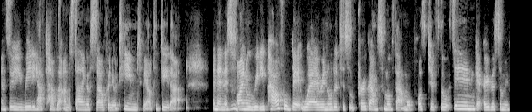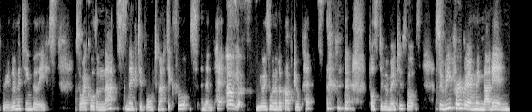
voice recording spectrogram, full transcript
And so you really have to have that understanding of self and your team to be able to do that. And then this mm-hmm. final really powerful bit where, in order to sort of program some of that more positive thoughts in, get over some of your limiting beliefs. So I call them NATs, negative automatic thoughts, and then PETs. Oh, yes. You always want to look after your pets, positive emotive thoughts. So reprogramming that in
